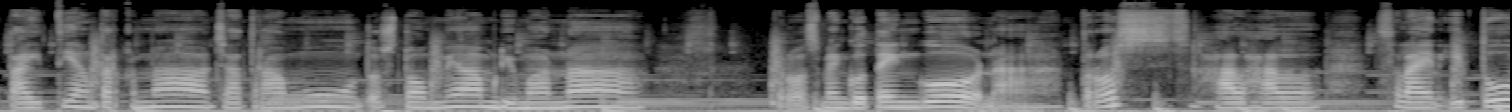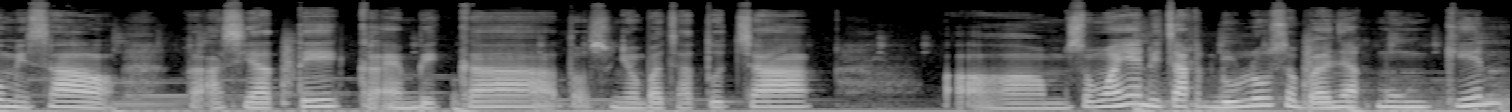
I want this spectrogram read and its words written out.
Taiti yang terkenal Catramu terus Tom Yam di mana terus Mango Tenggo. Nah, terus hal-hal selain itu misal ke Asiatik, ke MBK atau nyoba Catucak. Um, semuanya dicatat dulu sebanyak mungkin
